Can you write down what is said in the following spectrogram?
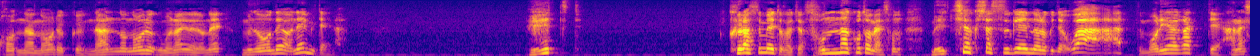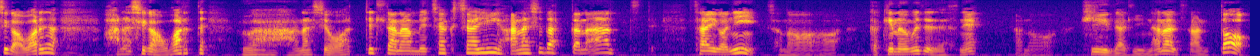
こんな能力、何の能力もないだよね。無能だよねみたいな。え？っつって。クラスメートたちはそんなことない、そのめちゃくちゃすげえ能力じゃ、わーって盛り上がって話が終われない。話が終わって、うわー話終わってきたな、めちゃくちゃいい話だったな、つって。最後に、その、崖の上でですね、あの、柊奈々さんと、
